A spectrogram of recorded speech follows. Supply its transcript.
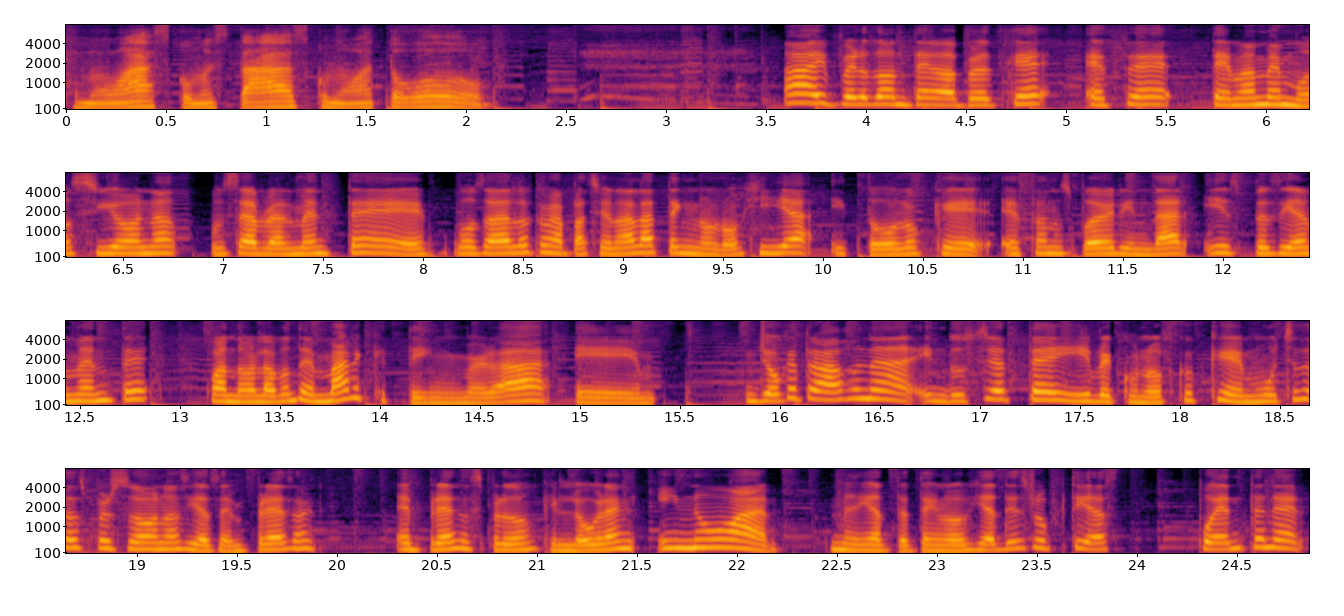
¿cómo vas? ¿Cómo estás? ¿Cómo va todo? Ay, perdón, Tema, pero es que este tema me emociona. O sea, realmente, vos sabes lo que me apasiona la tecnología y todo lo que esta nos puede brindar. Y especialmente cuando hablamos de marketing, ¿verdad? Eh, yo que trabajo en la industria TI, reconozco que muchas de las personas y las empresas, empresas perdón, que logran innovar mediante tecnologías disruptivas pueden tener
